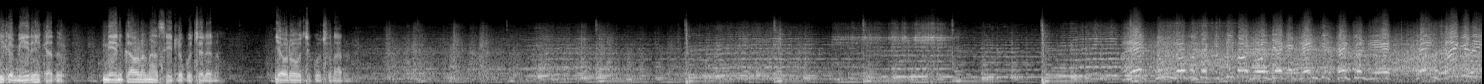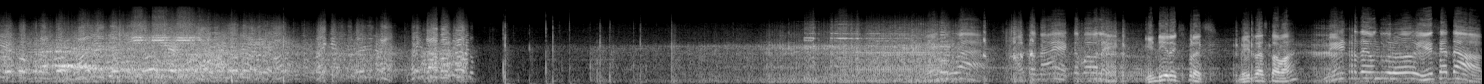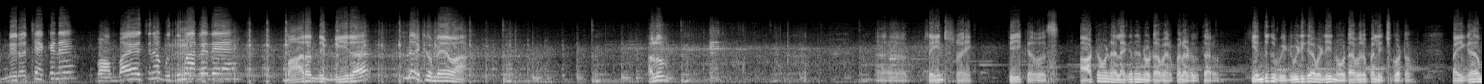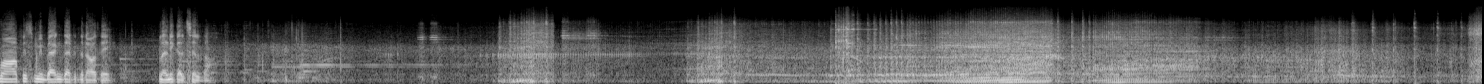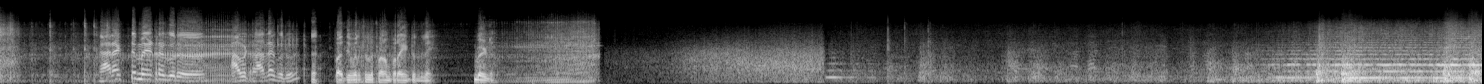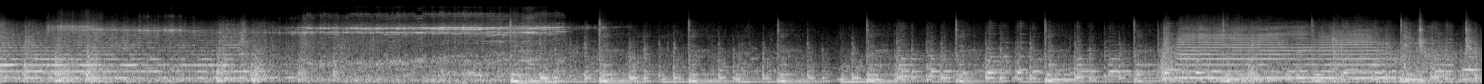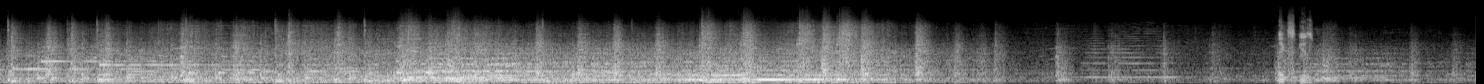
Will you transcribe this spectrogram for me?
ఇక మీరే కాదు. నేను కావాలన్నా ఆ సీట్లో కూర్చోలేను. ఎవరో వచ్చి కూర్చున్నారు. Indian express. మీటర్ వేస్తావా మీటర్ దే ఉంది గురు. వేసేద్దాం మీరు వచ్చి ఎక్కడే. బొంబాయి వచ్చినా బుద్ధి మారలేదే. మారంది మీరా? లేక మేమా? Hello? Train strike. Peak hours. Auto వాళ్ళు ఎలాగైనా నూట యాభై రూపాయలు అడుగుతారు. ఎందుకు విడివిడిగా వెళ్ళి నూట యాభై రూపాయలు ఇచ్చుకోవటం? పైగా మా ఆఫీస్ మీ బ్యాంక్ దాటిన తర్వాతే నన్ను కలిసి వెళ్దాం. కరెక్ట్ మీటర్ గురు. ఆవిడ రాదా గురు? పది వరసల పరంపర ఉంటుందిలే వెళ్ళు.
